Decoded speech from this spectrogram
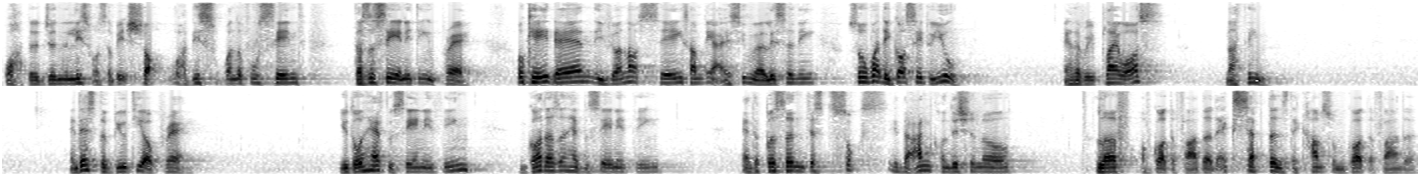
Wow, the journalist was a bit shocked. Wow, this wonderful saint doesn't say anything in prayer. Okay, then if you're not saying something, I assume you're listening. So what did God say to you? And the reply was, nothing. And that's the beauty of prayer. You don't have to say anything. God doesn't have to say anything. And the person just soaks in the unconditional love of God the Father, the acceptance that comes from God the Father.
